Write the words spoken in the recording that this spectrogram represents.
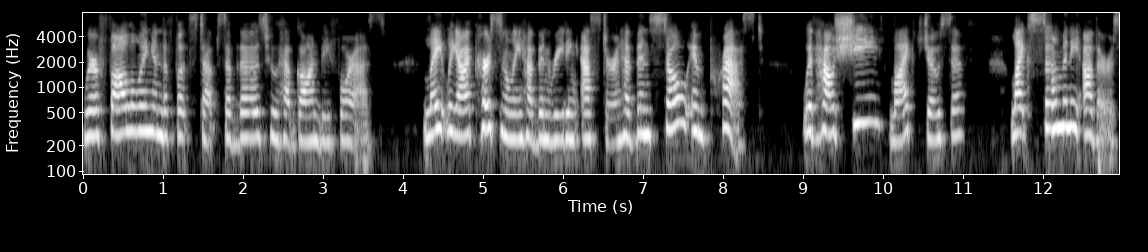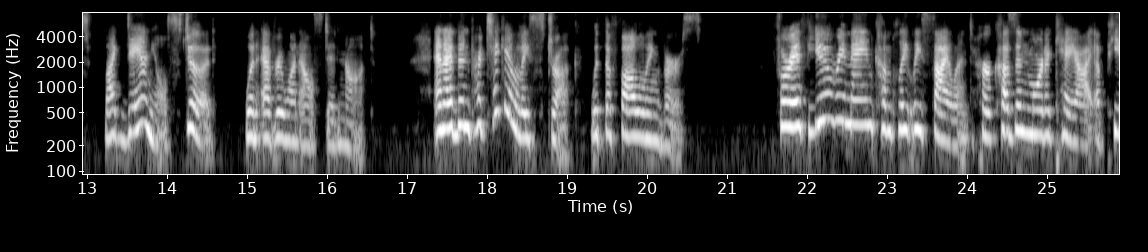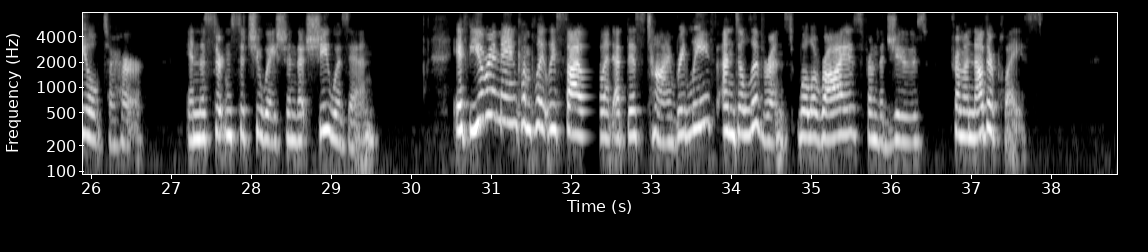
we're following in the footsteps of those who have gone before us. Lately, I personally have been reading Esther and have been so impressed with how she, like Joseph, like so many others, like Daniel, stood when everyone else did not. And I've been particularly struck with the following verse. For if you remain completely silent, her cousin Mordecai appealed to her in the certain situation that she was in. If you remain completely silent at this time, relief and deliverance will arise from the Jews from another place.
